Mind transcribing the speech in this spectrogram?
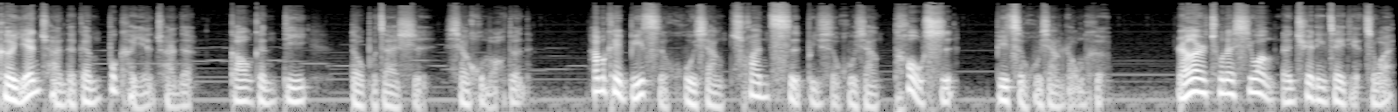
可言传的跟不可言传的、高跟低，都不再是。相互矛盾的，他们可以彼此互相穿刺，彼此互相透视，彼此互相融合。然而，除了希望能确定这一点之外，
